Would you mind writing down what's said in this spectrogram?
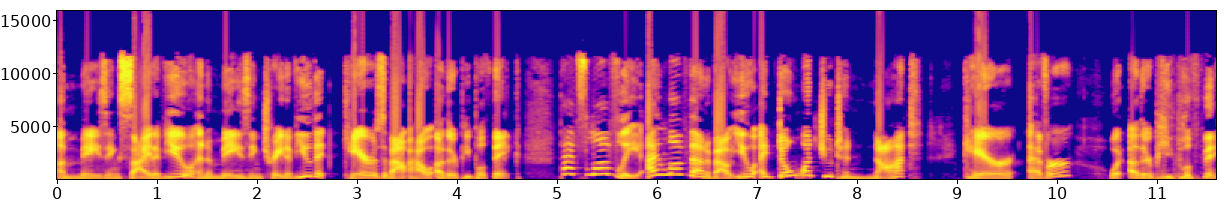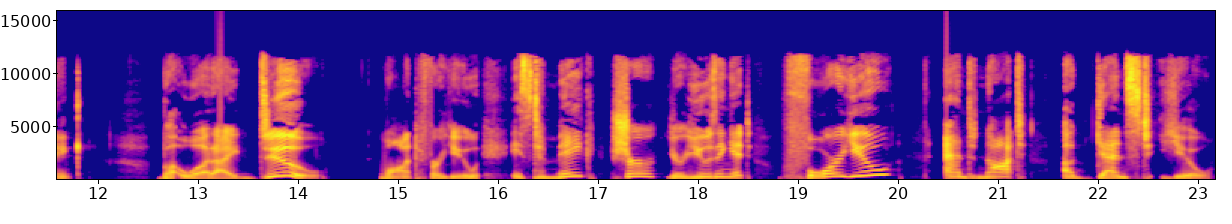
amazing side of you, an amazing trait of you that cares about how other people think. That's lovely. I love that about you. I don't want you to not care ever what other people think. But what I do want for you is to make sure you're using it for you and not against you.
